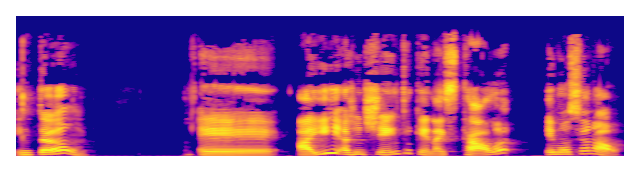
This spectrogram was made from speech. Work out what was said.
Então, é, aí a gente entra o quê? Na escala emocional,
